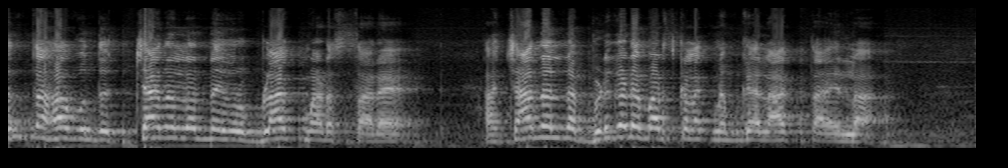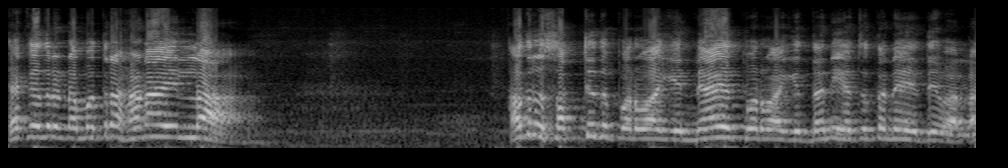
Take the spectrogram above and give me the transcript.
ಅಂತಹ ಒಂದು ಚಾನಲನ್ನು ಇವರು ಬ್ಲಾಕ್ ಮಾಡಿಸ್ತಾರೆ. ಆ ಚಾನಲ್ನ ಬಿಡುಗಡೆ ಮಾಡಿಸ್ಕೊಳಕ್ಕೆ ನಮ್ಮ ಕೈಲಿ ಆಗ್ತಾ ಇಲ್ಲ. ಯಾಕಂದರೆ ನಮ್ಮ ಹತ್ರ ಹಣ ಇಲ್ಲ. ಆದರೂ ಸತ್ಯದ ಪರವಾಗಿ, ನ್ಯಾಯದ ಪರವಾಗಿ ದನಿ ಎತ್ತತಾನೇ ಇದ್ದೀವಲ್ಲ.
